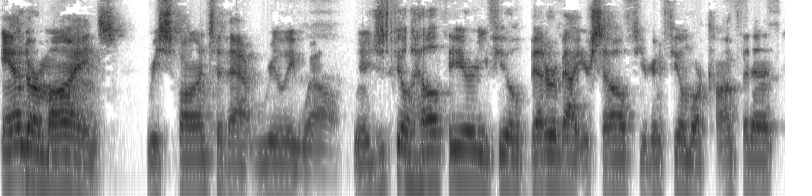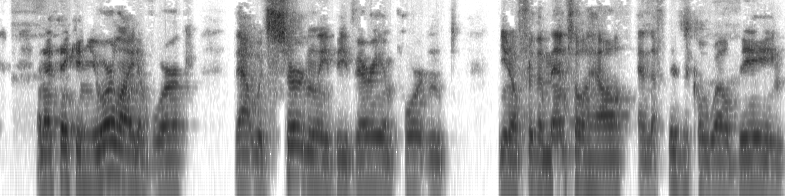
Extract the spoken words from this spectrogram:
and our minds respond to that really well. You know, you just feel healthier, you feel better about yourself, you're going to feel more confident. And I think in your line of work, that would certainly be very important, you know, for the mental health and the physical well-being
